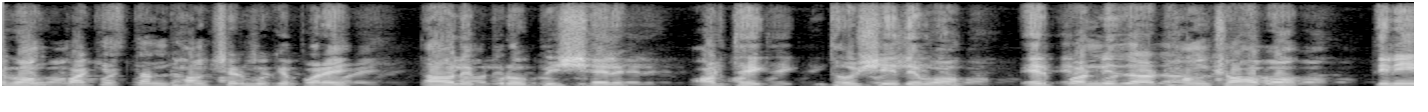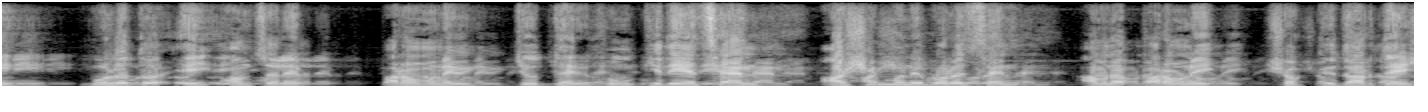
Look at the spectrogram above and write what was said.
এবং পাকিস্তান ধ্বংসের মুখে পড়ে তাহলে পুরো বিশ্বের অর্ধেক ধসিয়ে দেব। এরপর নিজেরা ধ্বংস হব। তিনি মূলত এই অঞ্চলে পারমাণবিক যুদ্ধের হুমকি দিয়েছেন। অসীম মনে বলেছেন, আমরা পারমাণবিক শক্তিধর দেশ।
